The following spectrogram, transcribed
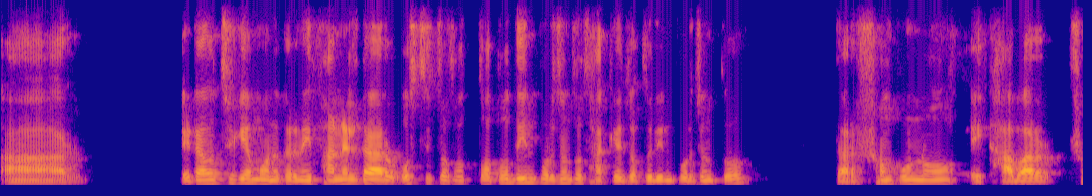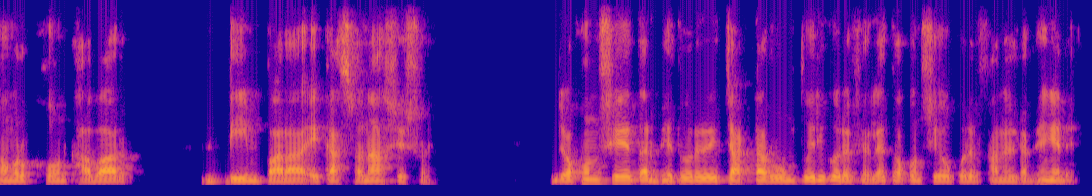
আর এটা হচ্ছে কি মনে করেন এই ফানেলটার অস্তিত্ব ততদিন পর্যন্ত থাকে, যতদিন পর্যন্ত তার সম্পূর্ণ এই খাবার সংরক্ষণ, খাবার, ডিম, পাড়া, এই কাজটা না শেষ হয়। যখন সে তার ভেতরের এই চারটা রুম তৈরি করে ফেলে, তখন সে ওপরের ফানেলটা ভেঙে দেয়।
